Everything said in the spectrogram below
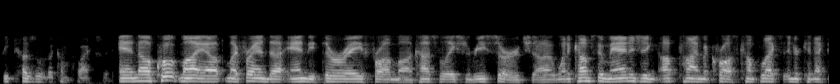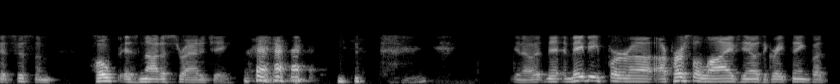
because of the complexity. And I'll quote my uh, my friend uh, Andy Thurai from uh, Constellation Research. Uh, when it comes to managing uptime across complex interconnected systems, hope is not a strategy. You know, it, it may be for uh, our personal lives, you know, it's a great thing, but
